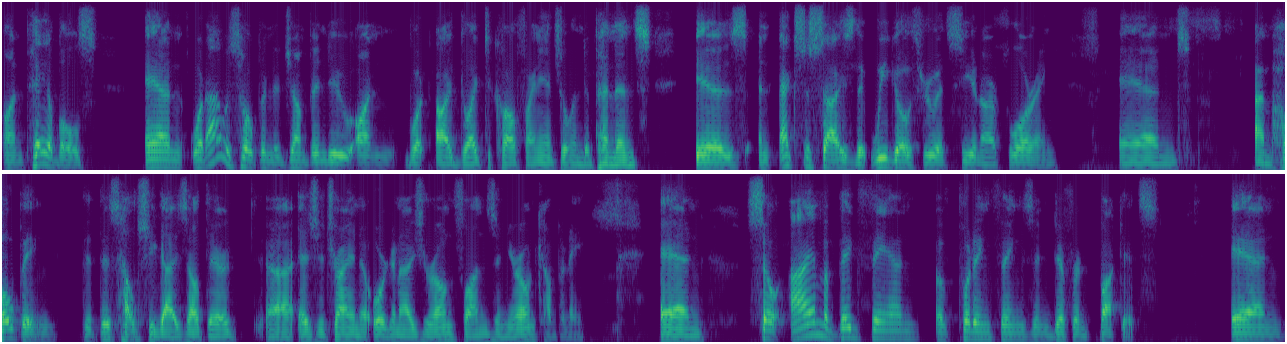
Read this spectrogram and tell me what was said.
on payables. And what I was hoping to jump into on what I'd like to call financial independence is an exercise that we go through at CNR Flooring. And I'm hoping that this helps you guys out there uh, as you're trying to organize your own funds in your own company. And so I'm a big fan of putting things in different buckets. And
